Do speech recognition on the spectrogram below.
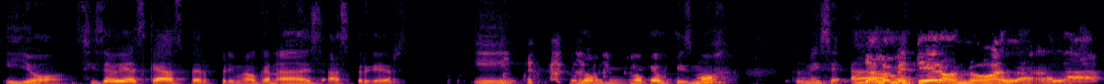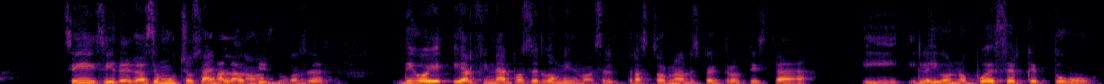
Y yo, si sabías que Asper, primero que nada, es Asperger y es lo mismo que autismo. Entonces me dice, ah, ya lo ah". metieron, ¿no? A la, a la... Sí, sí, desde hace muchos años. Al ¿no? autismo. Entonces, digo, y, y, al final, pues es lo mismo, es el trastorno del espectro autista. Y, y le digo, no puede ser que tú,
